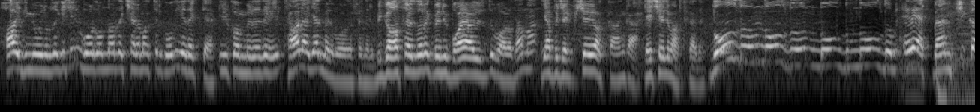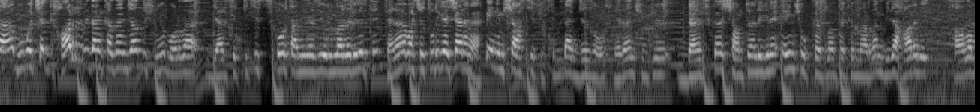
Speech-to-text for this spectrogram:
Haydi oyunumuza geçelim. Bu arada onlar da Kerem Aktürkoğlu yedekte. İlk 11'de değil. Hala gelmedi bu arada Fener. Bir Galatasaray olarak beni bayağı üzdü bu arada ama yapacak bir şey yok kanka. Geçelim artık hadi. Doldum doldum doldum doldum. Evet Benfica bu maça harbiden kazanacağını düşünüyor. Bu arada gerçekteki skor tahmininizi yorumlarda belirtin. Fenerbahçe turu geçer mi? Benim şahsi fikrim bence zor. Neden? Çünkü Benfica Şampiyon Ligi'ne en çok katılan takımlardan bir de harbi sağlam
